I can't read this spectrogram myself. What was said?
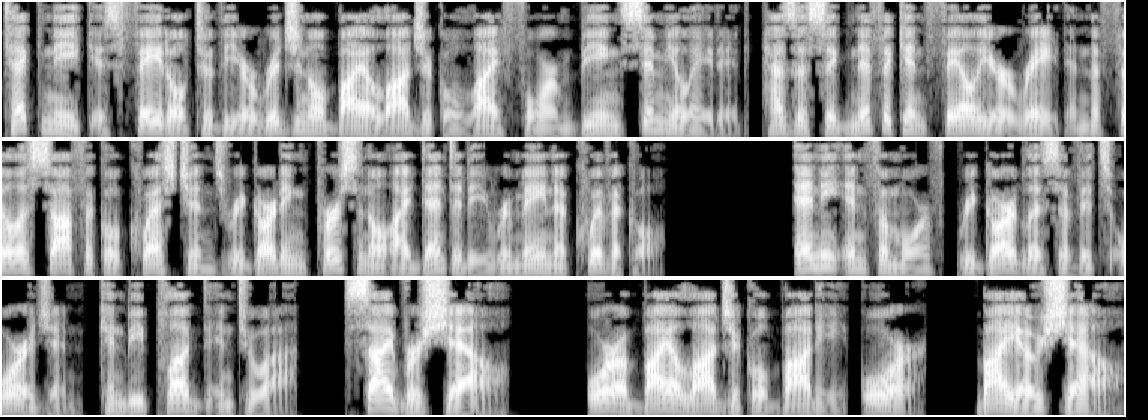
technique is fatal to the original biological life form being simulated, has a significant failure rate and the philosophical questions regarding personal identity remain equivocal. Any infomorph, regardless of its origin, can be plugged into a cybershell, or a biological body, or bioshell,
